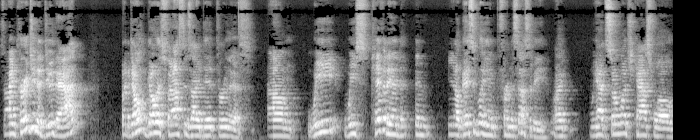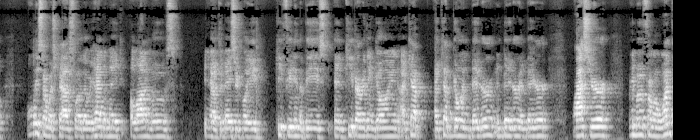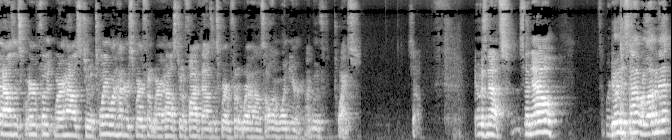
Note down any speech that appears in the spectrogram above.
So I encourage you to do that, but don't go as fast as I did through this. Um, we we pivoted in you know basically for necessity. Like we had so much cash flow, only so much cash flow that we had to make a lot of moves, you know, to basically keep feeding the beast and keep everything going. I kept I kept going bigger and bigger and bigger. Last year, we moved from a 1,000 square foot warehouse to a 2,100 square foot warehouse to a 5,000 square foot warehouse all in one year. I moved twice. So it was nuts. So now we're doing this now. We're loving it.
